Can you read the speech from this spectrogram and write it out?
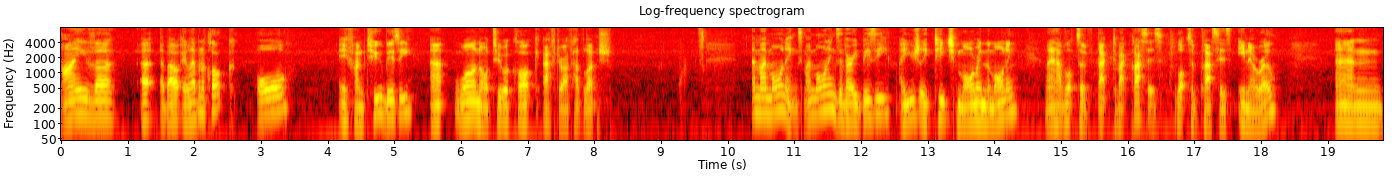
either at about 11 o'clock or if I'm too busy at 1 or 2 o'clock after I've had lunch. And my mornings. My mornings are very busy. I usually teach more in the morning, and I have lots of back to back classes, lots of classes in a row. And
